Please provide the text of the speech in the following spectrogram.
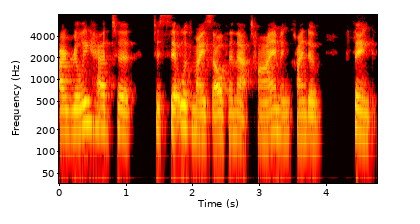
I really had to to sit with myself in that time and kind of think,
